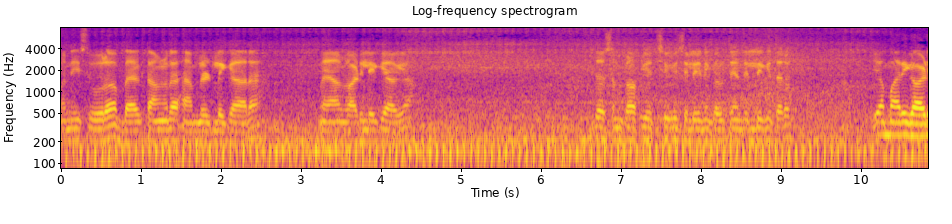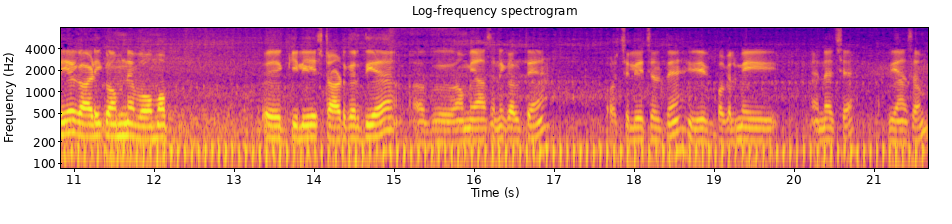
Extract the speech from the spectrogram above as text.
मनीष हो रहा बैग टांग रहा है हेमलेट लेके आ रहा है। मैं यहाँ गाड़ी लेके आ गया। दर्शन काफ़ी अच्छे हुए चले, निकलते हैं दिल्ली की तरफ़। ये हमारी गाड़ी है। गाड़ी को हमने वार्म अप के लिए स्टार्ट कर दिया है। अब हम यहाँ से निकलते हैं और चलिए चलते हैं। ये बगल में ही एन है। यहाँ से हम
